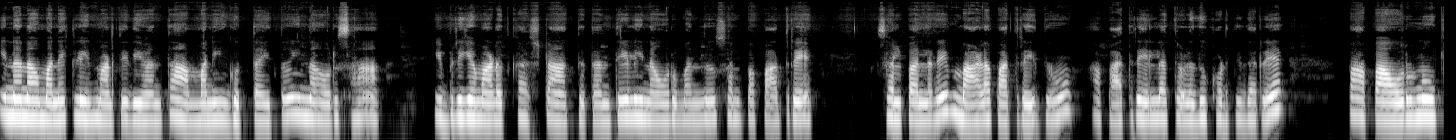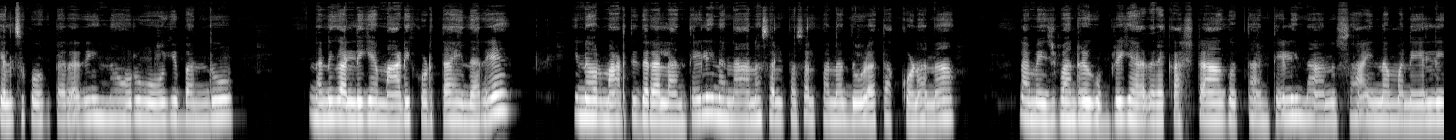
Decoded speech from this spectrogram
ಇನ್ನು ನಾವು ಮನೆ ಕ್ಲೀನ್ ಮಾಡ್ತಿದ್ದೀವಿ ಅಂತ ಅಮ್ಮನಿಗೆ ಗೊತ್ತಾಯಿತು. ಇನ್ನು ಅವರು ಸಹ ಇಬ್ಬರಿಗೆ ಮಾಡೋದು ಕಷ್ಟ ಆಗ್ತೈತೆ ಅಂಥೇಳಿ ಇನ್ನು ಅವರು ಬಂದು ಸ್ವಲ್ಪ ಪಾತ್ರೆ, ಸ್ವಲ್ಪ ಅಲ್ಲರೆ ಭಾಳ ಪಾತ್ರೆ ಇದ್ದವು ಆ ಪಾತ್ರೆ ಎಲ್ಲ ತೊಳೆದು ಕೊಡ್ತಿದ್ದಾರೆ. ಪಾಪ ಅವ್ರೂ ಕೆಲ್ಸಕ್ಕೆ ಹೋಗ್ತಾರೆ ರೀ. ಇನ್ನು ಅವರು ಹೋಗಿ ಬಂದು ನನಗೆ ಅಲ್ಲಿಗೆ ಮಾಡಿ ಕೊಡ್ತಾ ಇದ್ದಾರೆ. ಇನ್ನು ಮಾಡ್ತಿದ್ದಾರಲ್ಲ ಅಂಥೇಳಿ ನಾನು ಸ್ವಲ್ಪ ಸ್ವಲ್ಪನ ಧೂಳ ತಕ್ಕೊಳೋಣ, ನಮ್ಮ ಯಜಮಾನ್ರಿಗೆ ಒಬ್ಬರಿಗೆ ಆದರೆ ಕಷ್ಟ ಆಗುತ್ತಾ ಅಂಥೇಳಿ ನಾನು ಸಹ ಇನ್ನು ಮನೆಯಲ್ಲಿ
